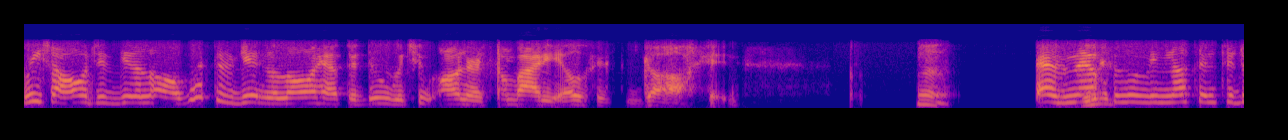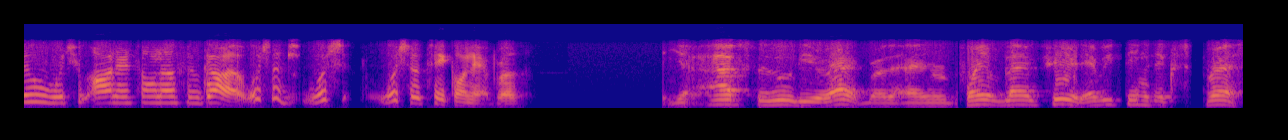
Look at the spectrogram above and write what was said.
we should all just get along. What does getting along have to do with you honoring somebody else's God? Hmm. Has absolutely nothing to do with you honoring someone else's God. What's your what's what's your take on that, brother? You're absolutely right, brother. And point blank period, everything's expressed.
